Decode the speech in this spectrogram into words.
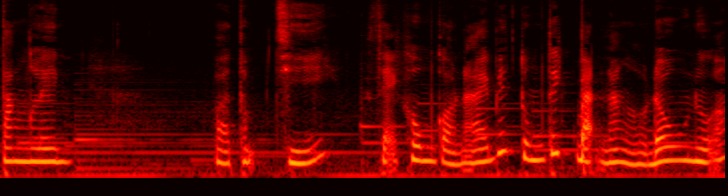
tăng lên, và thậm chí sẽ không còn ai biết tung tích bạn đang ở đâu nữa.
